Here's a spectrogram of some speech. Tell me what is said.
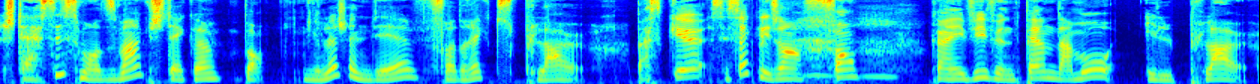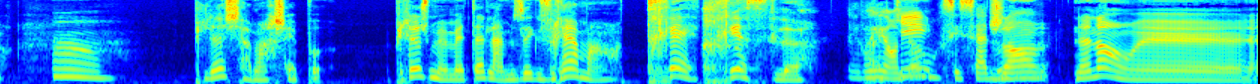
j'étais assise sur mon divan, puis j'étais comme, bon, là, Geneviève, il faudrait que tu pleures. Parce que c'est ça que les gens font quand ils vivent une peine d'amour, ils pleurent. Hum. Puis là, ça marchait pas. Puis là, je me mettais de la musique vraiment très triste, là. Mais voyons OK? donc, c'est ça. Genre, non, non, euh,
